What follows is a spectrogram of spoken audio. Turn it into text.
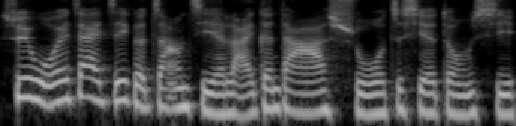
所以我会在这个章节来跟大家说这些东西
